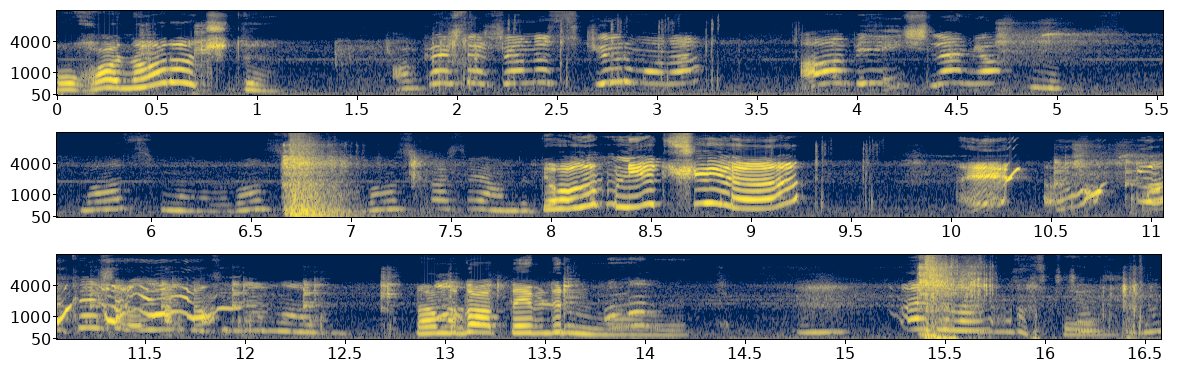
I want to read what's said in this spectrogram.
Oha ne ara açtı? Arkadaşlar şu anda sıkıyorum ona. Abi işlem yapmıyor. Bana sıkma bana. Bana sıkarsa yandık. Ya oğlum niye düşüyor ya? Arkadaşlar oyunu bitirmem lazım. Ben burada atlayabilir miyim? oraya? Hadi lan. Ah. Sıkacağım şunu.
